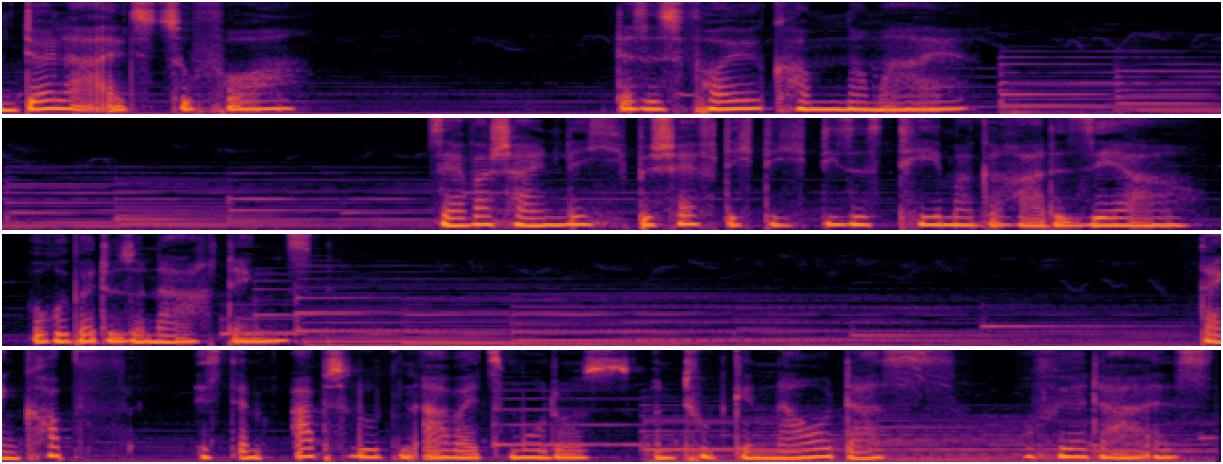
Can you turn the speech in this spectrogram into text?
und döller als zuvor. Das ist vollkommen normal. Sehr wahrscheinlich beschäftigt dich dieses Thema gerade sehr, worüber du so nachdenkst. Dein Kopf ist im absoluten Arbeitsmodus und tut genau das, wofür er da ist.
